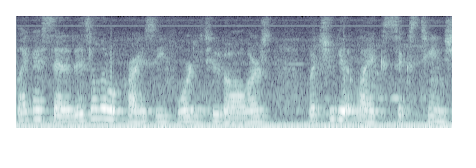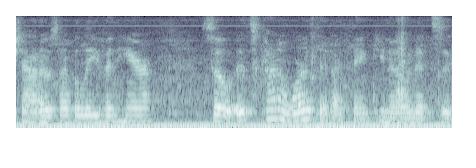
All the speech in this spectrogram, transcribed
like I said, it is a little pricey, forty-two dollars, but you get like sixteen shadows, I believe, in here. So it's kind of worth it, I think, you know, and it's a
